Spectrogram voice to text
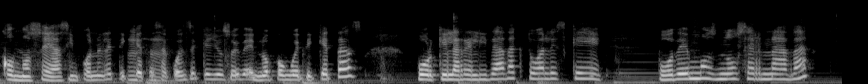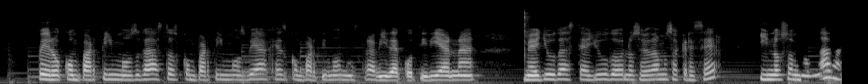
como sea, sin poner etiquetas. Acuérdense que yo soy de no pongo etiquetas, porque la realidad actual es que podemos no ser nada, pero compartimos gastos, compartimos viajes, compartimos nuestra vida cotidiana, me ayudas, te ayudo, nos ayudamos a crecer y no somos nada.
